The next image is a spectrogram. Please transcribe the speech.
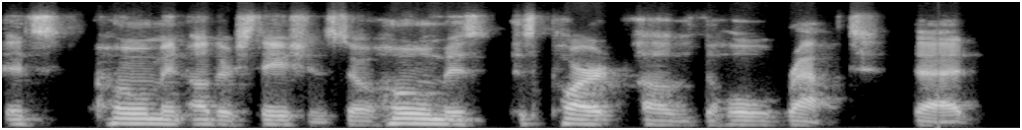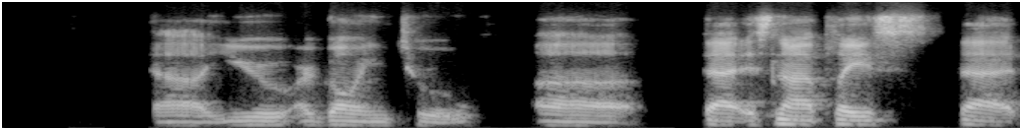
it's home and other stations. So home is, is part of the whole route that uh, you are going to, uh, that it's not a place that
